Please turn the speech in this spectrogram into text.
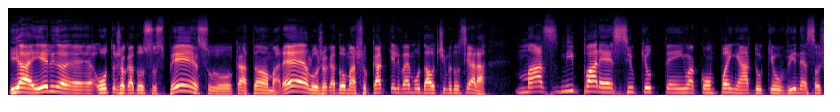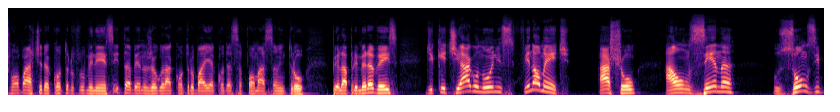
E aí ele, é, outro jogador suspenso, cartão amarelo, jogador machucado, que ele vai mudar o time do Ceará. Mas me parece o que eu tenho acompanhado, o que eu vi nessa última partida contra o Fluminense e também no jogo lá contra o Bahia, quando essa formação entrou pela primeira vez, de que Thiago Nunes finalmente achou a onzena, os 11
